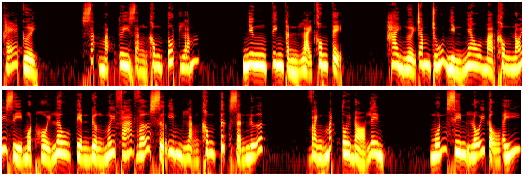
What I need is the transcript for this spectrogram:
Khẽ cười. Sắc mặt tuy rằng không tốt lắm. Nhưng tinh thần lại không tệ. Hai người chăm chú nhìn nhau mà không nói gì một hồi lâu, tiền đường mới phá vỡ sự im lặng không tức giận nữa. Vành mắt tôi đỏ lên. Muốn xin lỗi cậu ấy.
